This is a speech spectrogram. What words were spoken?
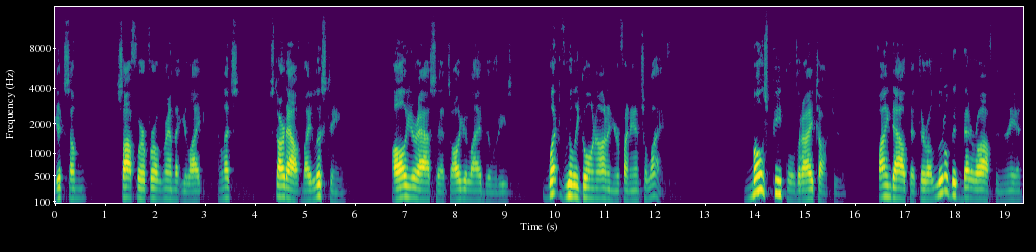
get some software program that you like, and let's start out by listing all your assets, all your liabilities, what's really going on in your financial life. Most people that I talk to find out that they're a little bit better off than they had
